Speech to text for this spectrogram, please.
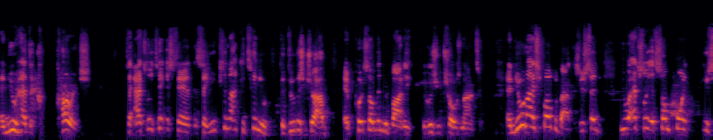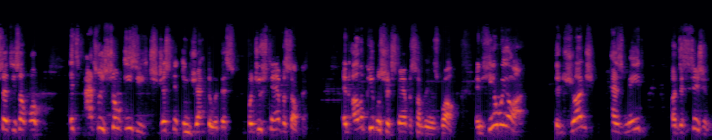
And you had the courage to actually take a stand and say you cannot continue to do this job and put something in your body because you chose not to. And you and I spoke about this. You said you actually at some point you said to yourself, "Well, it's actually so easy to just get injected with this, but you stand for something, and other people should stand for something as well." And here we are. The judge has made a decision,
